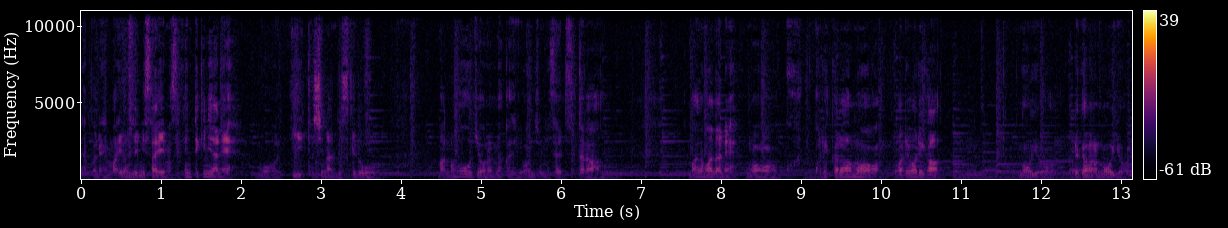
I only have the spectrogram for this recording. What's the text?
やっぱね、まあ、42歳、まあ、世間的にはねもういい年なんですけどまあ、農業の中で42歳っつったらまだまだねもうこれからもう我々が農業これからの農業をね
